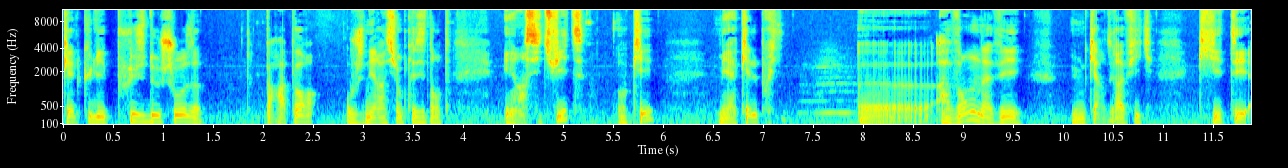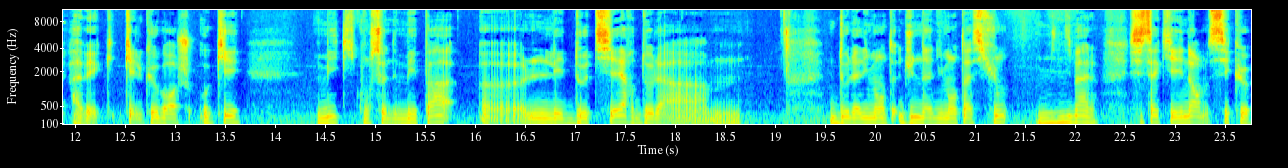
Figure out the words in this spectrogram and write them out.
calculer plus de choses par rapport aux générations précédentes. Et ainsi de suite. Ok, mais à quel prix? Avant, on avait une carte graphique qui était avec quelques broches, ok, mais qui consommait pas euh, les deux tiers de la de l'aliment d'une alimentation minimale. C'est ça qui est énorme, c'est que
